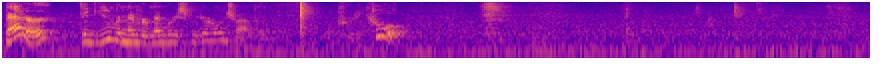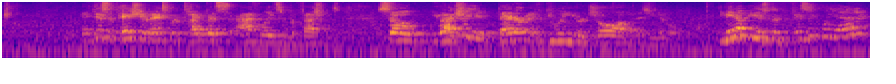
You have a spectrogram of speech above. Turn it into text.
better than you remember memories from your own childhood. Pretty cool. Anticipation of expert typists, athletes, and professionals. So you actually get better at doing your job as you get older. You may not be as good physically at it,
